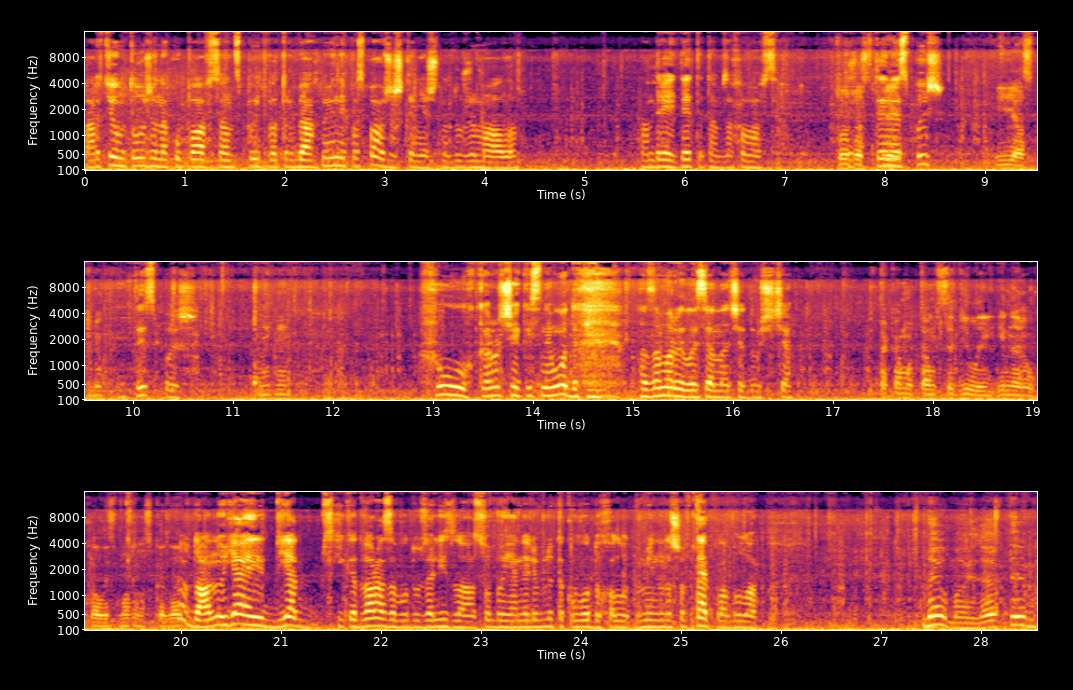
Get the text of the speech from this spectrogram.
Артем теж накупався, він спить в отрубях. Ну він не поспав же ж, звісно, дуже мало. Андрій, де ти там заховався? Тоже ти, ти не спиш? І я сплю. І ти спиш. Угу. Фух, коротше, якийсь не отдих, а заморилася, наче дужче. Так а ми там сиділи і не рухались, можна сказати. Ну да, ну я, я скільки два рази в воду залізла, особо я не люблю таку воду холодну. Мені треба, щоб тепла була. Нормально, Артем.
